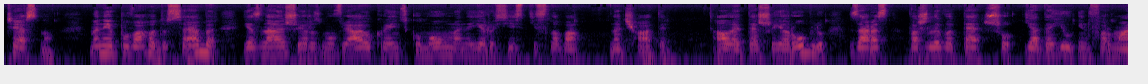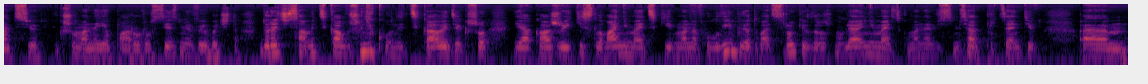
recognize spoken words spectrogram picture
Чесно, в мене є повага до себе. Я знаю, що я розмовляю українською мовою, в мене є російські слова начати. Але те, що я роблю, зараз важливо те, що я даю інформацію. Якщо в мене є пару русизмів, вибачте. До речі, саме цікаво, що нікого не цікавить, якщо я кажу якісь слова німецькі в мене в голові, бо я 20 років розмовляю німецькою. У мене 80% ем,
